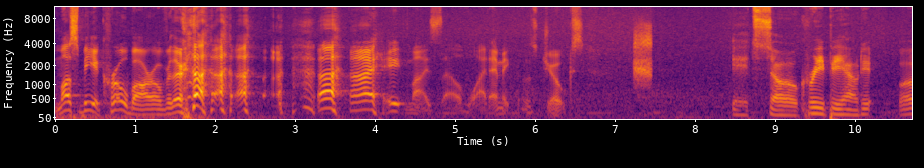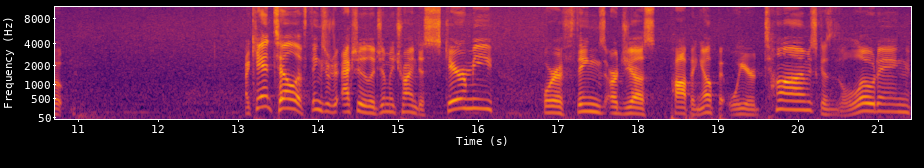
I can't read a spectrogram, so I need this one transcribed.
Must be a crowbar over there. I hate myself. Why'd I make those jokes? It's so creepy out here. Whoa. I can't tell if things are actually legitimately trying to scare me or if things are just popping up at weird times because of the loading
